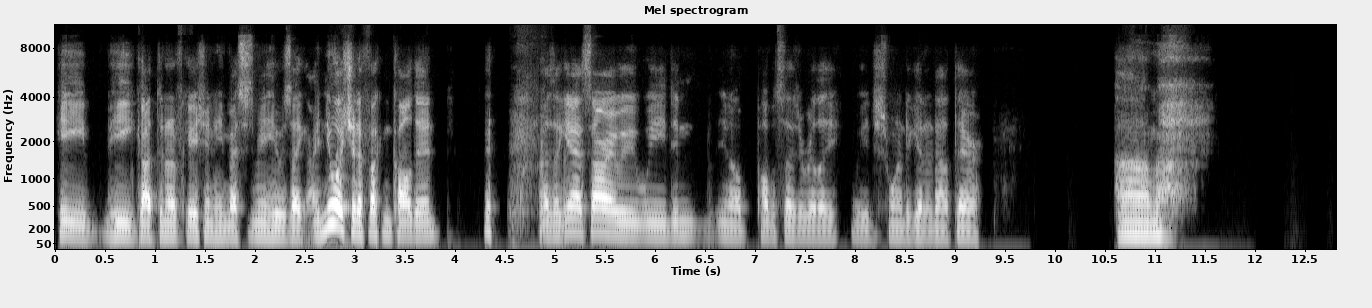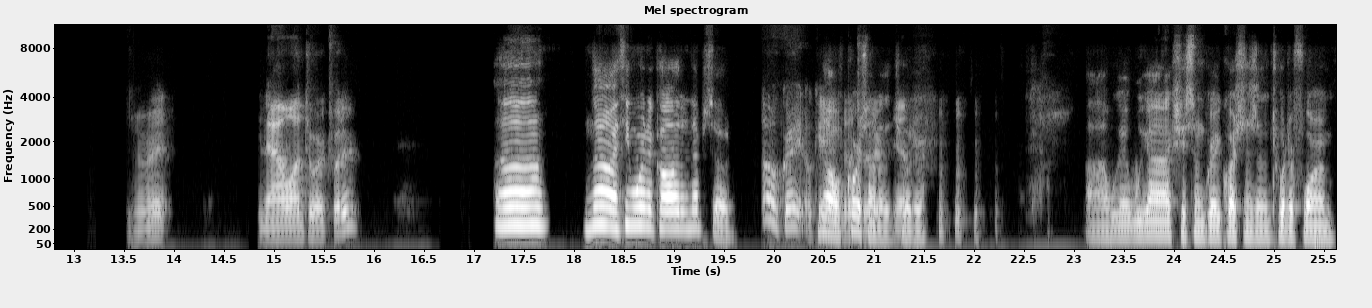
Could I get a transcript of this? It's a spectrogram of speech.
he he got the notification. He messaged me. He was like, "I knew I should have fucking called in." I was like, "Yeah, sorry, we we didn't you know publicize it really. We just wanted to get it out there." Um, All right. Now on to our Twitter. uh, no, I think we're gonna call it an episode. Oh, great. Okay. no, of course not on the yeah. Twitter. Uh, we got, we got actually some great questions in the Twitter forum.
